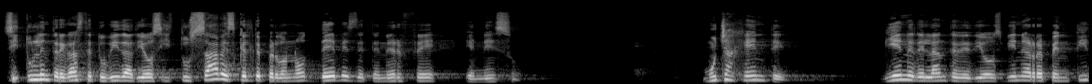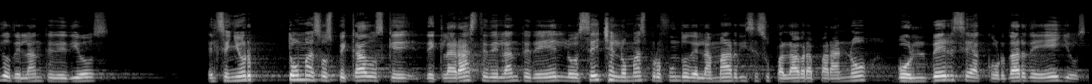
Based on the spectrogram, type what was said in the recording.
Si tú le entregaste tu vida a Dios y tú sabes que Él te perdonó, debes de tener fe en eso. Mucha gente viene delante de Dios, viene arrepentido delante de Dios. El Señor toma esos pecados que declaraste delante de Él, los echa en lo más profundo de la mar, dice su palabra, para no volverse a acordar de ellos.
